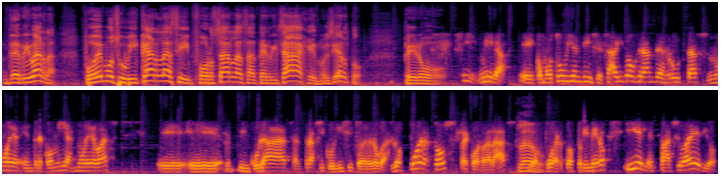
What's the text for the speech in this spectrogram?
derribarla. Podemos ubicarlas y forzarlas a aterrizaje, ¿no es cierto? Pero... Sí, mira, eh, como tú bien dices, hay dos grandes rutas, entre comillas, nuevas, eh, eh, vinculadas al tráfico ilícito de drogas. Los puertos, recordarás, los puertos primero, y el espacio aéreo.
